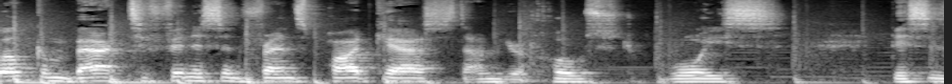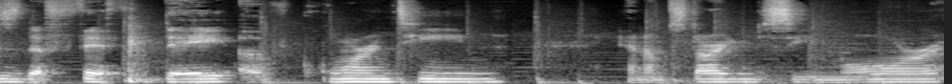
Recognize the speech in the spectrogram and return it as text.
Welcome back to Fitness and Friends podcast. I'm your host, Royce. This is the fifth day of quarantine, and I'm starting to see more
